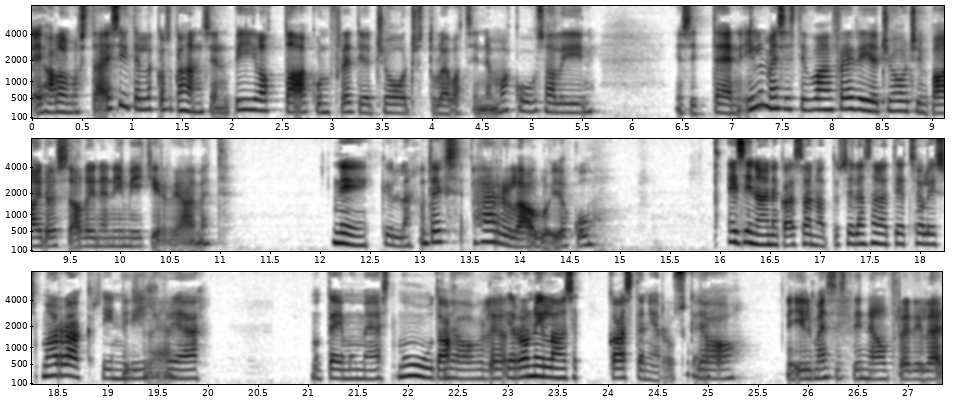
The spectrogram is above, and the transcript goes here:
ei halunnut sitä esitellä, koska hän sen piilottaa, kun Fred ja George tulevat sinne makuusaliin. Ja sitten ilmeisesti vain Freddy ja Georgein paidoissa oli ne nimikirjaimet. Niin, kyllä. Mutta eikö Harryllä ollut joku? Ei siinä ainakaan sanottu. Sillä sanottiin, että se oli smaragdin vihreä, vihreä mutta ei mun mielestä muuta. Joo, kyllä. Ja Ronilla on se kastanjan ruskea. Joo, niin ilmeisesti ne on Fredillä ja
